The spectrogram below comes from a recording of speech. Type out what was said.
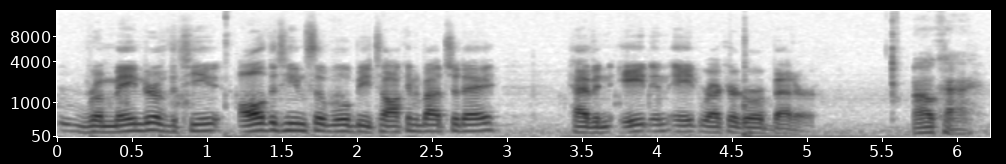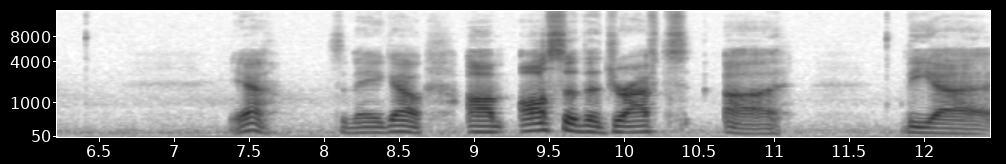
remainder of the team, all the teams that we'll be talking about today, have an eight and eight record or better. Okay. Yeah. So there you go. Um, also the draft, uh, the uh,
